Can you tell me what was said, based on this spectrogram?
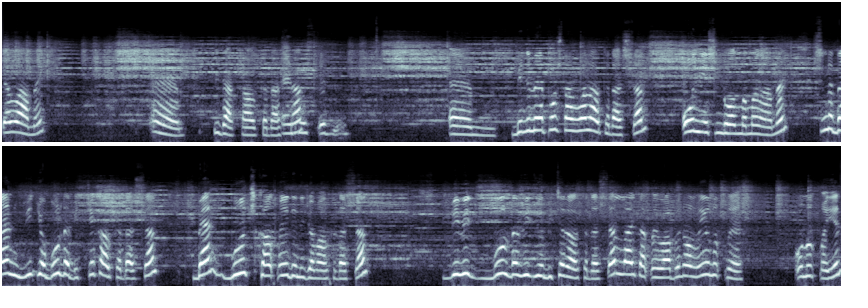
Devam et. Ee, bir dakika arkadaşlar. Ee, benim e-postam var arkadaşlar. 10 yaşında olmama rağmen. Şimdi ben video burada bitecek arkadaşlar. Ben bunu çıkartmayı deneyeceğim arkadaşlar. Bir burada video biter arkadaşlar. Like atmayı ve abone olmayı unutmayın. Unutmayın.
